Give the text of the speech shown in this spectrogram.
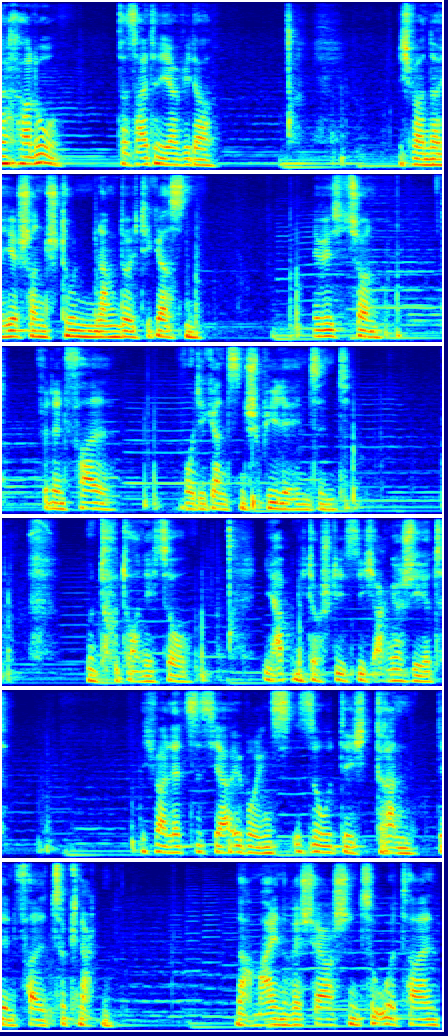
Ach, hallo. Da seid ihr ja wieder. Ich wandere hier schon stundenlang durch die Gassen. Ihr wisst schon, für den Fall, wo die ganzen Spiele hin sind. Nun tut doch nicht so. Ihr habt mich doch schließlich engagiert. Ich war letztes Jahr übrigens so dicht dran, den Fall zu knacken. Nach meinen Recherchen zu urteilen,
